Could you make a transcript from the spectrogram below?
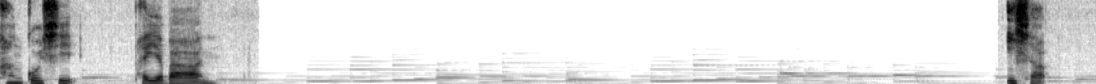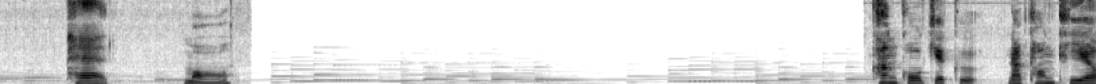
คังโกชิ พยาบาล อิชะ แพทย์ หมอ คังโคเกียกุนักท่องเที่ยว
